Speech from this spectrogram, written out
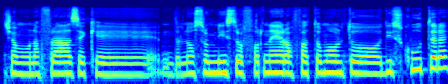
diciamo, una frase che del nostro ministro Fornero ha fatto molto discutere,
